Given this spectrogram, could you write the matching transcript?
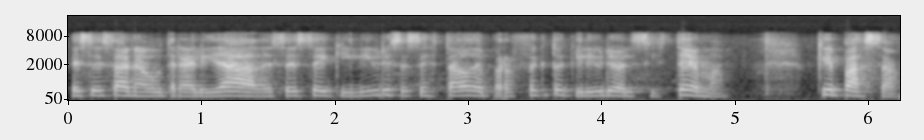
Es esa neutralidad, es ese equilibrio, es ese estado de perfecto equilibrio del sistema. ¿Qué pasa?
